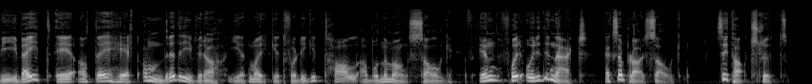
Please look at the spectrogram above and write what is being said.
vi vet, er at det er helt andre drivere i et marked for digital abonnementssalg enn for ordinært eksemplarsalg. Sitat slutt.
